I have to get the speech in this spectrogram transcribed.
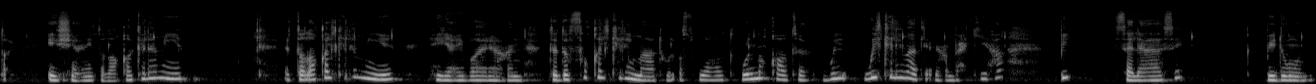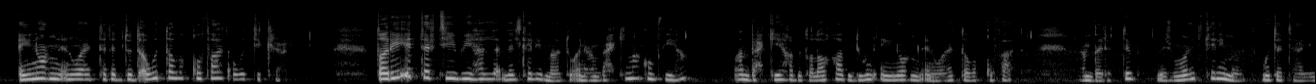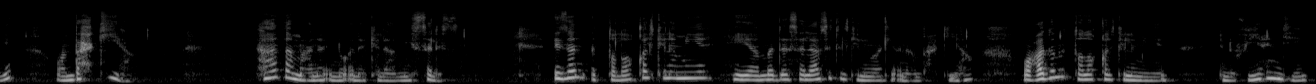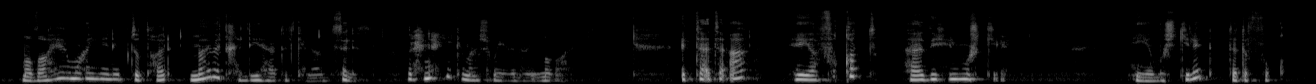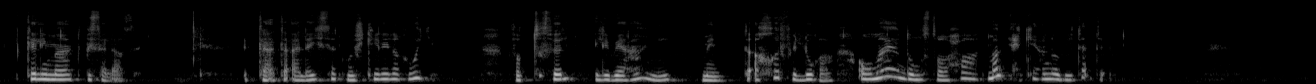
طيب إيش يعني طلاقة كلامية؟ الطلاقة الكلامية هي عبارة عن تدفق الكلمات والأصوات والمقاطع والكلمات اللي أنا عم بحكيها بسلاسة بدون أي نوع من أنواع التردد أو التوقفات أو التكرار. طريقة ترتيبي هلأ للكلمات وأنا عم بحكي معكم فيها عم بحكيها بطلاقة بدون أي نوع من أنواع التوقفات. عم برتب مجموعة كلمات متتالية وعم بحكيها. هذا معنى أنه أنا كلامي سلس. إذا الطلاقة الكلامية هي مدى سلاسة الكلمات اللي أنا عم بحكيها وعدم الطلاقة الكلامية. إنه في عندي مظاهر معينة بتظهر ما بتخلي هذا الكلام سلس. ورح نحكي كمان شوي عن هاي المظاهر. التأتأة هي فقط هذه المشكلة. هي مشكلة تدفق كلمات بسلاسة. التأتأة ليست مشكلة لغوية. فالطفل اللي بيعاني من تأخر في اللغة أو ما عنده مصطلحات ما بنحكي عنه بيتأتئ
